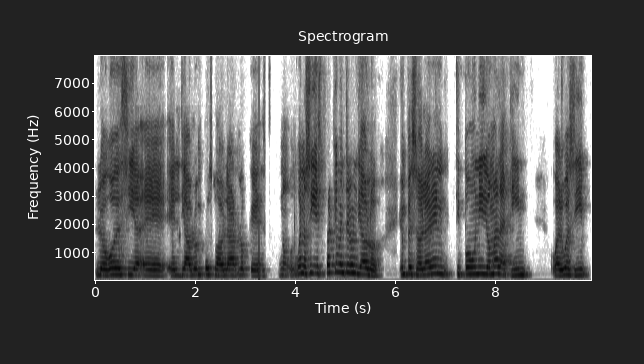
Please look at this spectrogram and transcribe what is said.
Luego decía, eh, el diablo empezó a hablar lo que es, no, bueno, sí, es prácticamente era un diablo. Empezó a hablar en tipo un idioma latín o algo así.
